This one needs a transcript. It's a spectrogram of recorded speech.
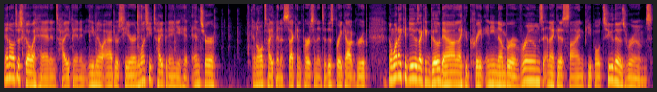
and I'll just go ahead and type in an email address here. And once you type it in, you hit enter and I'll type in a second person into this breakout group. And what I could do is I could go down and I could create any number of rooms and I could assign people to those rooms.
